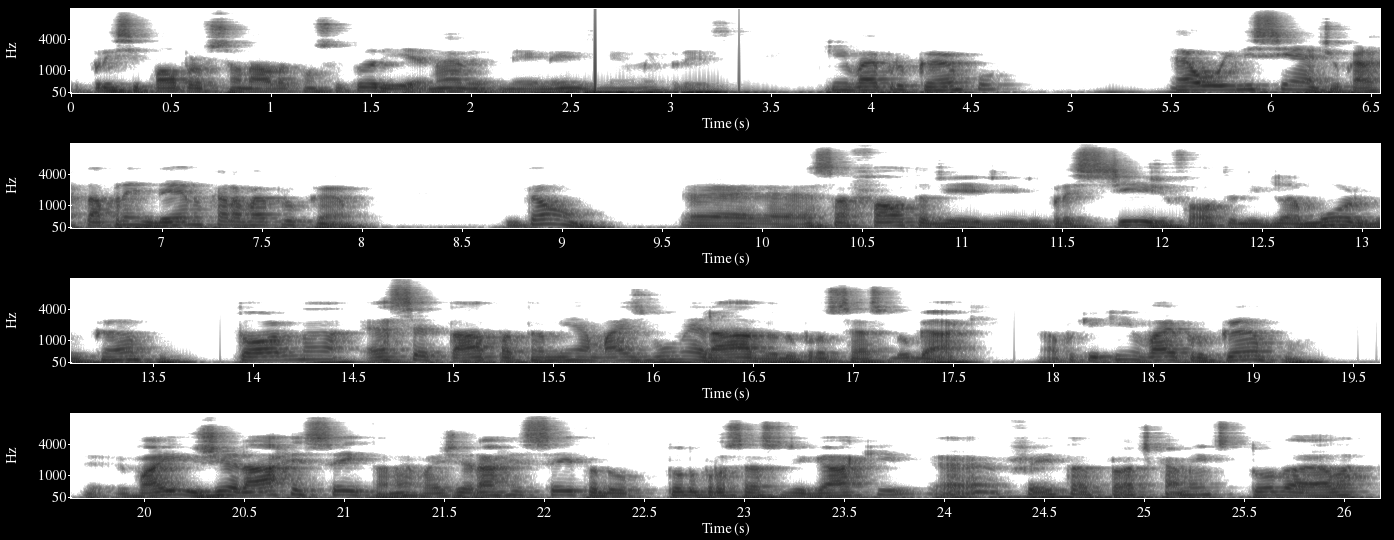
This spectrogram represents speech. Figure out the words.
o, principal profissional da consultoria, né? nenhuma empresa. Quem vai para o campo é o iniciante, o cara que está aprendendo, o cara vai para o campo. Então, é, essa falta de, de, de, prestígio, falta de glamour do campo, torna essa etapa também a mais vulnerável do processo do GAC. Tá? Porque quem vai para o campo é, vai gerar receita, né? vai gerar receita do todo o processo de GAC é feita praticamente toda ela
